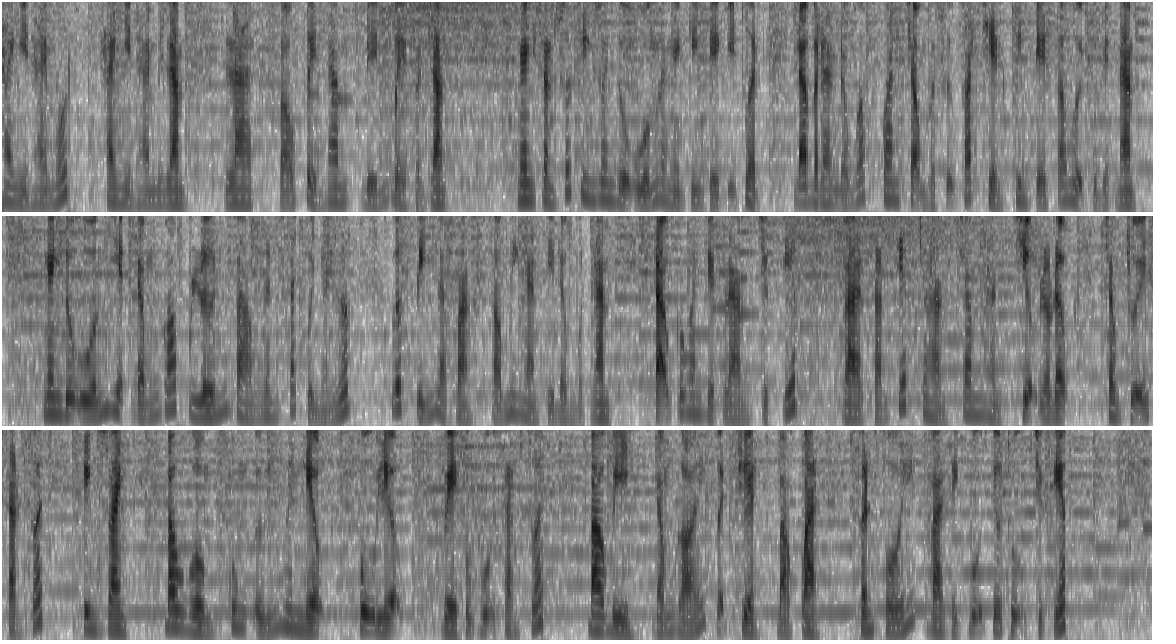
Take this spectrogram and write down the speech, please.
2021-2025 là 6,5 đến 7%. Ngành sản xuất kinh doanh đồ uống là ngành kinh tế kỹ thuật đã và đang đóng góp quan trọng vào sự phát triển kinh tế xã hội của Việt Nam. Ngành đồ uống hiện đóng góp lớn vào ngân sách của nhà nước, ước tính là khoảng 60.000 tỷ đồng một năm, tạo công an việc làm trực tiếp và gián tiếp cho hàng trăm hàng triệu lao động trong chuỗi sản xuất, kinh doanh, bao gồm cung ứng nguyên liệu, phụ liệu về phục vụ sản xuất, bao bì, đóng gói, vận chuyển, bảo quản, phân phối và dịch vụ tiêu thụ trực tiếp.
